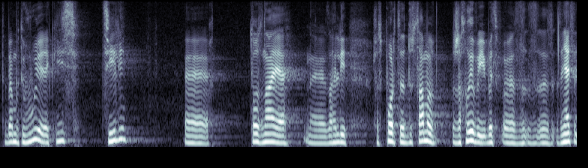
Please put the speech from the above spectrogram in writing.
Тебе мотивує якісь цілі. Е, Хто знає е, взагалі, що спорт це саме жахливий заняття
